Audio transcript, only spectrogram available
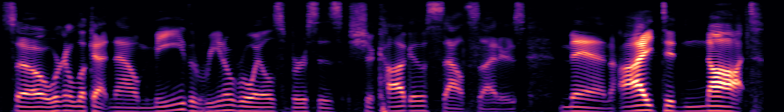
So we're gonna look at now me, the Reno Royals versus Chicago Southsiders. Man, I did not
